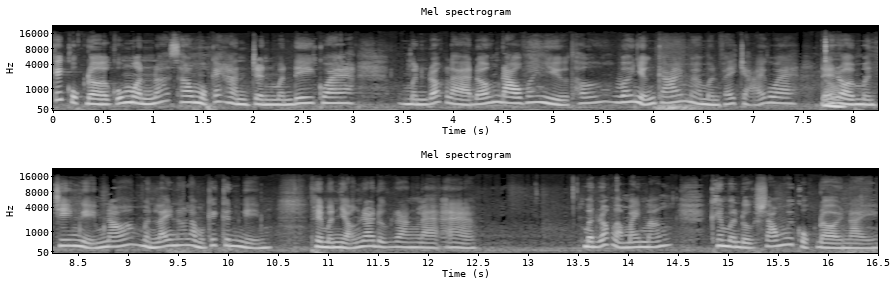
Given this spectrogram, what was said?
cái cuộc đời của mình á sau một cái hành trình mình đi qua mình rất là đớn đau với nhiều thứ với những cái mà mình phải trải qua để Ờ. rồi mình chiêm nghiệm nó mình lấy nó là một cái kinh nghiệm. Thì mình nhận ra được rằng là à mình rất là may mắn khi mình được sống với cuộc đời này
